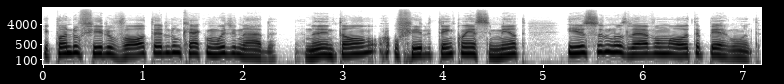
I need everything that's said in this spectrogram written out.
E quando o filho volta, ele não quer que mude nada. Né? Então, o filho tem conhecimento. E isso nos leva a uma outra pergunta.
